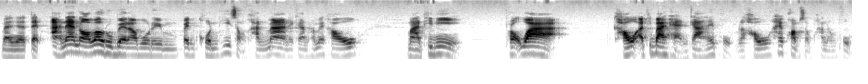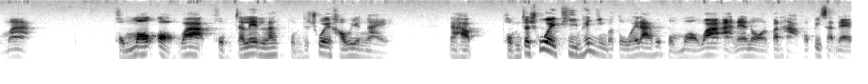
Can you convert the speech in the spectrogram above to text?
แมนยูเต็ดอะแน่นอนว่ารูเบนอาโบริมเป็นคนที่สำคัญมากในการทำให้เขามาที่นี่ เพราะว่าเขาอธิบายแผนการให้ผมแล้วเขาให้ความสำคัญของผมมาก ผมมองออกว่าผมจะเล่นแล้วผมจะช่วยเขายังไงนะครับ ผมจะช่วยทีมให้ยิงประตูให้ได้เพราะผมมองว่าอ่าแน่นอนปัญหาของปีศาจแดง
